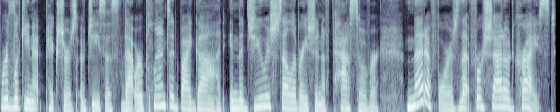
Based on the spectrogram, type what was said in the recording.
We're looking at pictures of Jesus that were planted by God in the Jewish celebration of Passover, metaphors that foreshadowed Christ.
